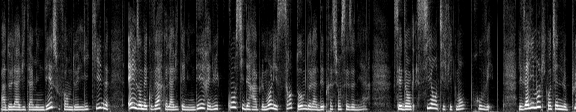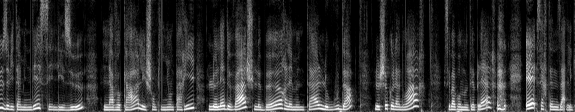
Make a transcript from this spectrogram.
bah, de la vitamine D sous forme de liquide et ils ont découvert que la vitamine D réduit considérablement les symptômes de la dépression saisonnière. C'est donc scientifiquement prouvé. Les aliments qui contiennent le plus de vitamine D, c'est les œufs, l'avocat, les champignons de Paris, le lait de vache, le beurre, l'emmental, le gouda, le chocolat noir, c'est pas pour nous déplaire, et certaines algues.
